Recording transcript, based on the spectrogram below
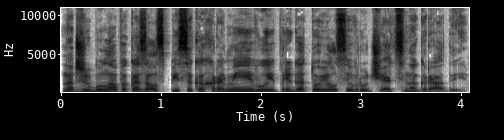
Наджибула показал список Ахрамееву и приготовился вручать награды.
